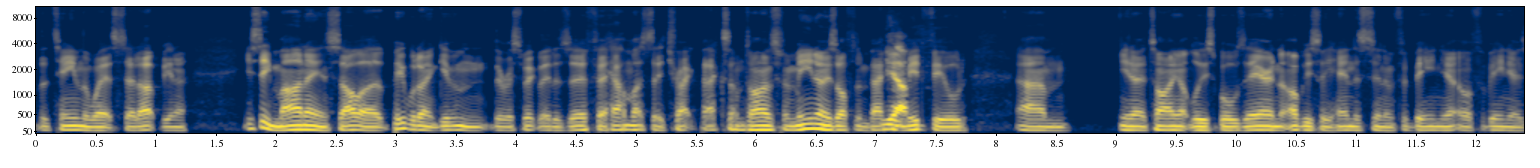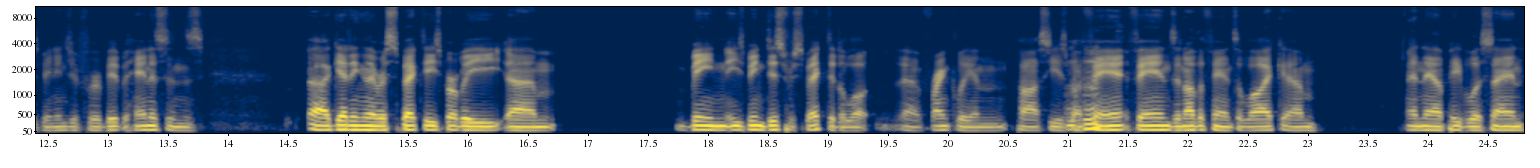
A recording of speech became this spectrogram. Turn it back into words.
the team the way it's set up. You know, you see Mane and Salah, people don't give them the respect they deserve for how much they track back. Sometimes Firmino's often back Yeah. in midfield. Um, you know, tying up loose balls there, and obviously Henderson and Fabinho. Or Fabinho's been injured for a bit, but Henderson's uh, getting the respect he's probably um, been. He's been disrespected a lot, uh, frankly, in past years by Mhm. fan, fans and other fans alike. Um, and now people are saying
